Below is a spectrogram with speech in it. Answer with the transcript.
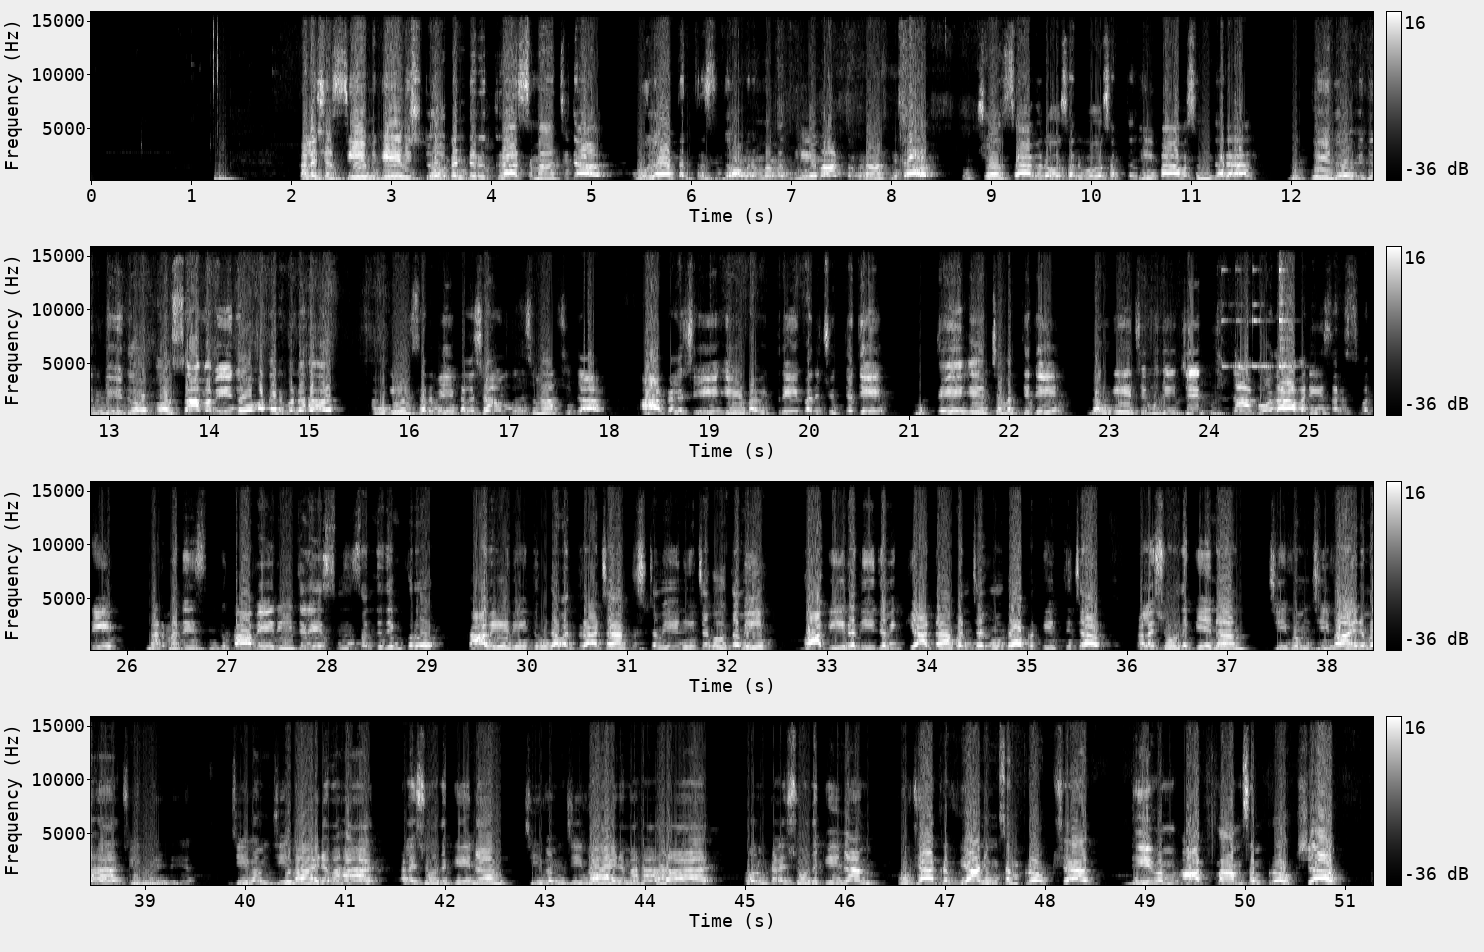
కలశస్యేమికే విష్ణు కంఠరుద్రా సమాచిత మూల తత్ర స్థితో బ్రహ్మ మధ్యే మాతృగుణా స్థిత వృక్షోత్సాగరో సర్వో సప్త దీపావసుంధర ఋగ్వేదో యజుర్వేదో సామవేదో అథర్వణ అంగే సర్వే కలశాంబుద సమాచిత ఆ కలశే పవిత్రే పరిశుద్ధ్యతే ముక్తే చ మధ్యతే. గంగే చమునే చ కృష్ణ గోదావరి సరస్వతి. నర్మదే సింధు కావేరీ జలేస్మిన్ సన్నిధిం కురు కావేరీ తుంగభద్రా చ కృష్ణవేణి చ గౌతమి. భాగీరథీత విఖ్యాత పంచగంగా ప్రకీర్తి చ కలశోదకేన జీవం జీవాయ నమ. చేయండి జీవం జీవాయ నమ. కలశోదకేన జీవం జీవాయ నమ. ఓం కలశోదకేన పూజాద్రవ్యాని సంప్రోక్ష. దేవం ఆత్మాం సంప్రోక్ష.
